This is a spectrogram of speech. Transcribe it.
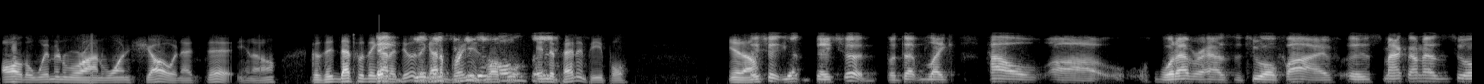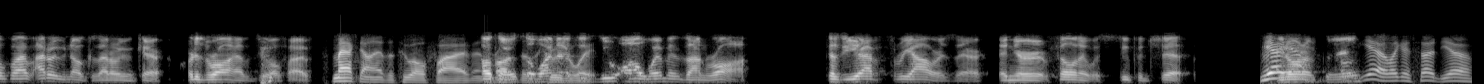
all the women were on one show and that's it. You know, because that's what they, They- got to do. They they got to bring these local independent people. You know, They should. Yeah, they should. But that like how uh whatever has the 205 is SmackDown has the 205. I don't even know because I don't even care. Or does Raw have the 205? SmackDown has the 205 and Okay, so why not just do all women's on Raw? Because you have three hours there and you're filling it with stupid shit. Yeah, You know yeah. what I'm saying? Yeah, like I said, yeah,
